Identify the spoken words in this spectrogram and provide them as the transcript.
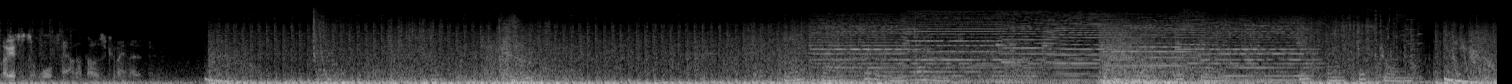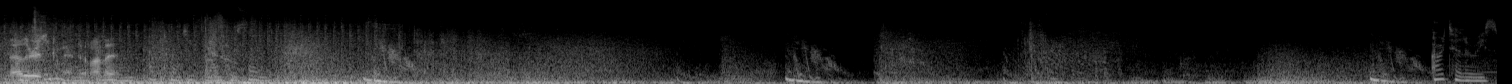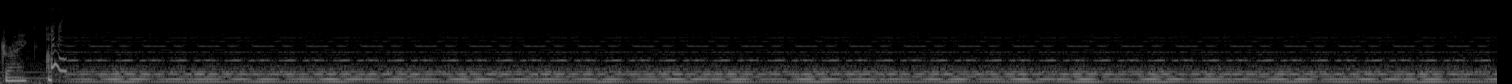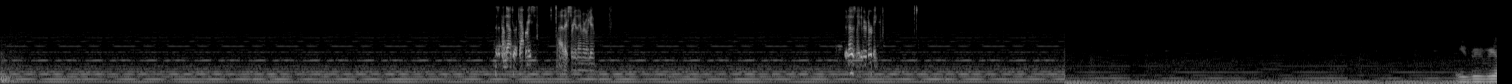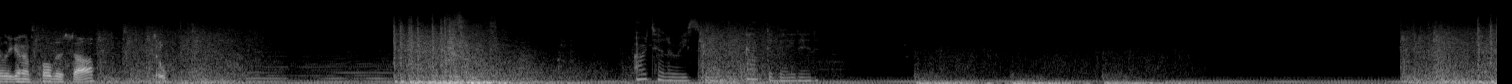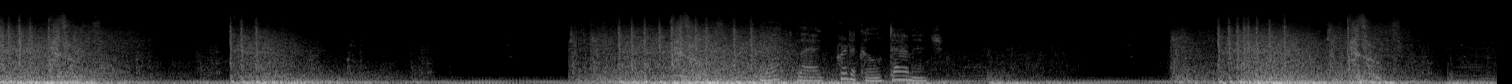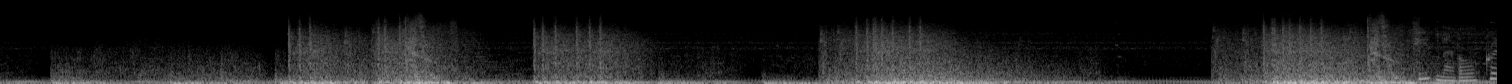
left I guess it's a wolfhound. I thought it was a commando. left flag critical damage. Left flag destroyed. Heat flag destroyed. No, there is a commando. My bad. Artillery strike. Gonna pull this off? Nope. Artillery strike activated.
